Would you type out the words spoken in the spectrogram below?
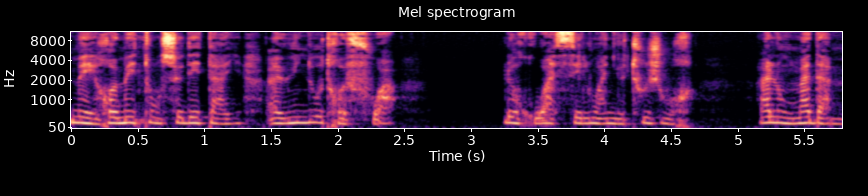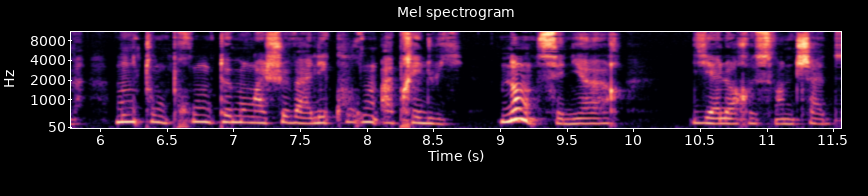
mais remettons ce détail à une autre fois. Le roi s'éloigne toujours. Allons, madame, montons promptement à cheval et courons après lui. Non, seigneur, dit alors Rusvanchad.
